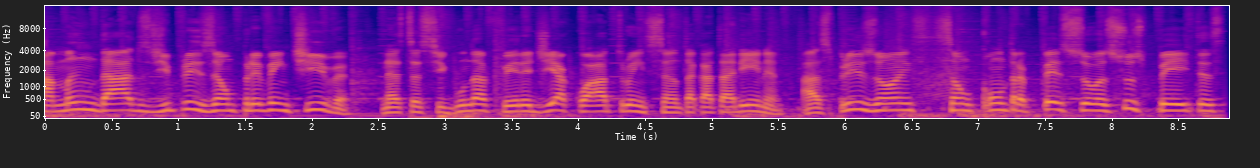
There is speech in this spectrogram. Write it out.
a mandados de prisão preventiva nesta segunda-feira, dia 4, em Santa Catarina. As prisões são contra pessoas suspeitas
